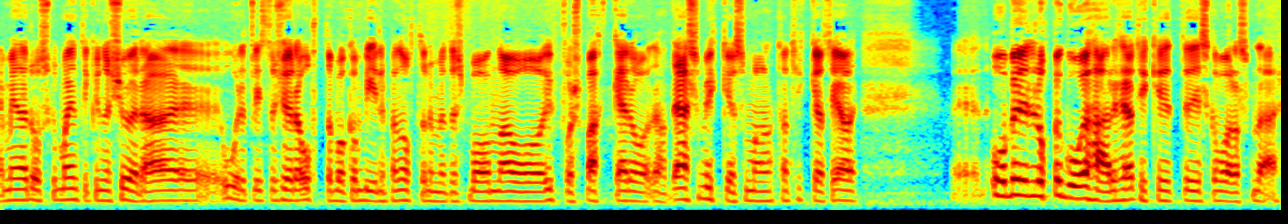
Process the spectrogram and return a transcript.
Jag menar då skulle man inte kunna köra eh, orättvist och köra åtta bakom bilen på en 800 meters bana och uppförsbackar. Och, det är så mycket som man kan tycka. Så jag, Åby-loppet går här så jag tycker att det ska vara som det är.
